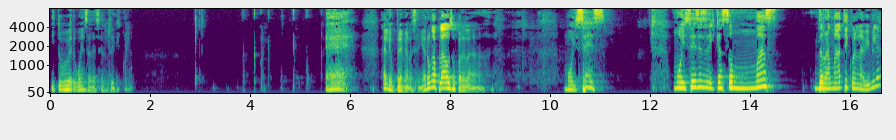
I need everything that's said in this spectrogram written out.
y tuvo vergüenza de hacer el ridículo. Eh, dale un premio a la señora. Un aplauso para la Moisés. Moisés es el caso más dramático en la Biblia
